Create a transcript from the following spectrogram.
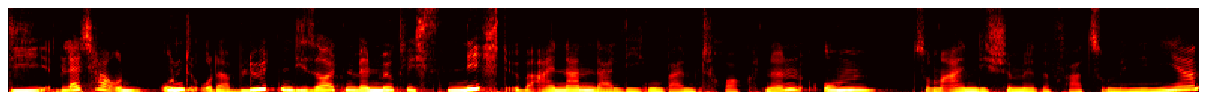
Die Blätter und, und oder Blüten, die sollten, wenn möglichst, nicht übereinander liegen beim Trocknen, um zum einen die Schimmelgefahr zu minimieren.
